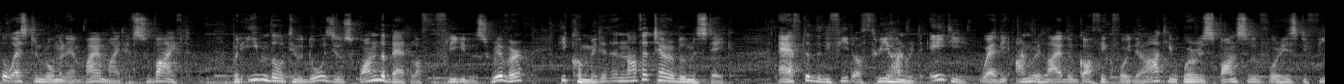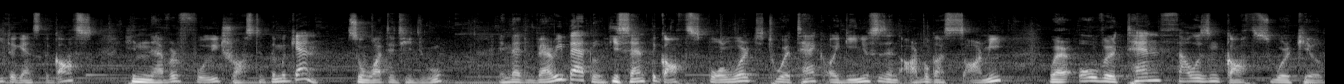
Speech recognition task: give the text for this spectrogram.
the Western Roman Empire might have survived. But even though Theodosius won the battle of the Frigidus River, he committed another terrible mistake. After the defeat of 380, where the unreliable Gothic foederati were responsible for his defeat against the Goths, he never fully trusted them again. So what did he do? In that very battle, he sent the Goths forward to attack Eugenius' and Arbogast's army, where over 10,000 Goths were killed.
